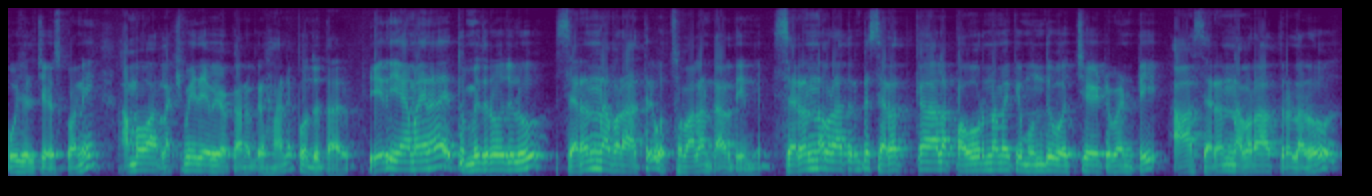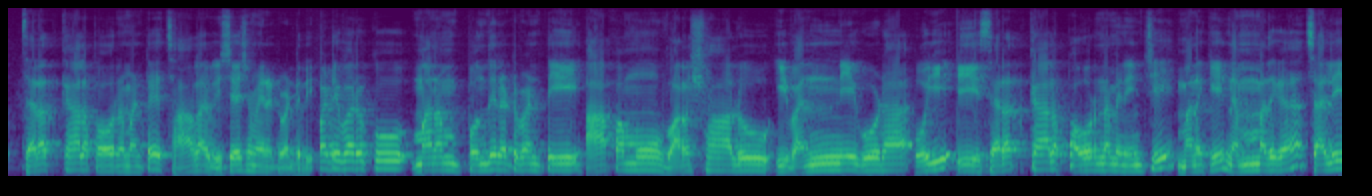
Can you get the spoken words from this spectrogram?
పూజలు చేసుకొని అమ్మవారు లక్ష్మీదేవి యొక్క అనుగ్రహాన్ని పొందుతారు. ఏది ఏమైనా తొమ్మిది రోజులు శరణ్ శరన్నవరాత్రి ఉత్సవాలు అంటారు దీన్ని. శరన్నవరాత్రి అంటే శరత్కాల పౌర్ణమికి ముందు వచ్చేటువంటి ఆ శరన్నవరాత్రులలో శరత్కాల పౌర్ణమి అంటే చాలా విశేషమైనటువంటిది. ఇప్పటి వరకు మనం పొందినటువంటి పాపము వర్షాలు ఇవన్నీ కూడా పోయి ఈ శరత్కాల పౌర్ణమి నుంచి మనకి నెమ్మదిగా చలి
